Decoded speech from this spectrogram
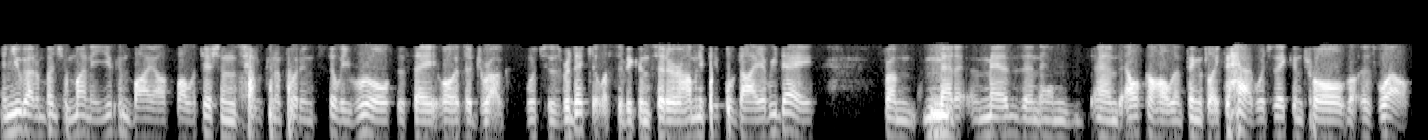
and you got a bunch of money, you can buy off politicians who can put in silly rules to say, oh, it's a drug, which is ridiculous if you consider how many people die every day from med- meds and, and, and alcohol and things like that, which they control as well.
